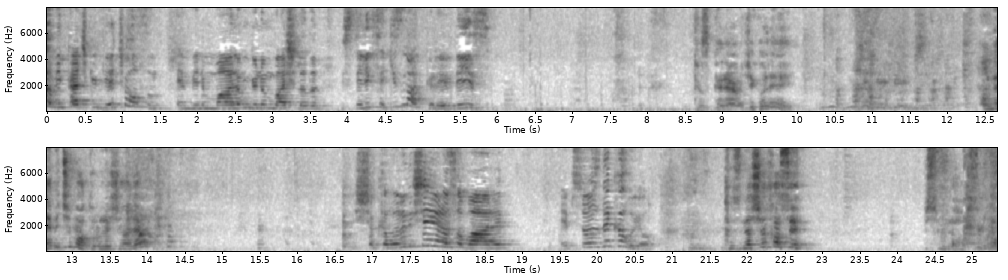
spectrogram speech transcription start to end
da birkaç gün geç olsun. Hem benim malum günüm başladı. Üstelik 8 Mart grevdeyiz. Kız grevci Güley. O ne biçim oturuluş öyle? Şakaların işe yarasa bari. Hep sözde kalıyor. Kız ne şakası? Bismillah, bismillah.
